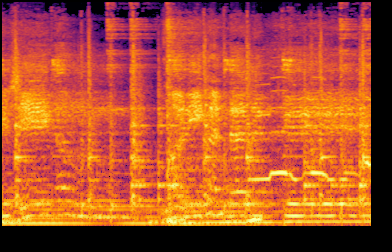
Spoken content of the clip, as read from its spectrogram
அபிஷேகம் மணிகண்டனுக்கு.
